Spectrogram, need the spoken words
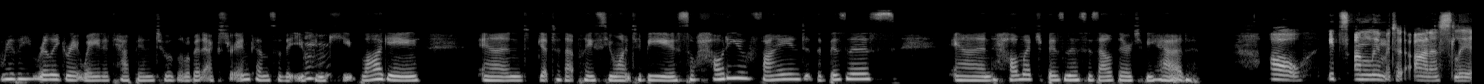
really, really great way to tap into a little bit extra income so that you mm-hmm. can keep blogging and get to that place you want to be. So, how do you find the business and how much business is out there to be had? Oh, it's unlimited, honestly.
